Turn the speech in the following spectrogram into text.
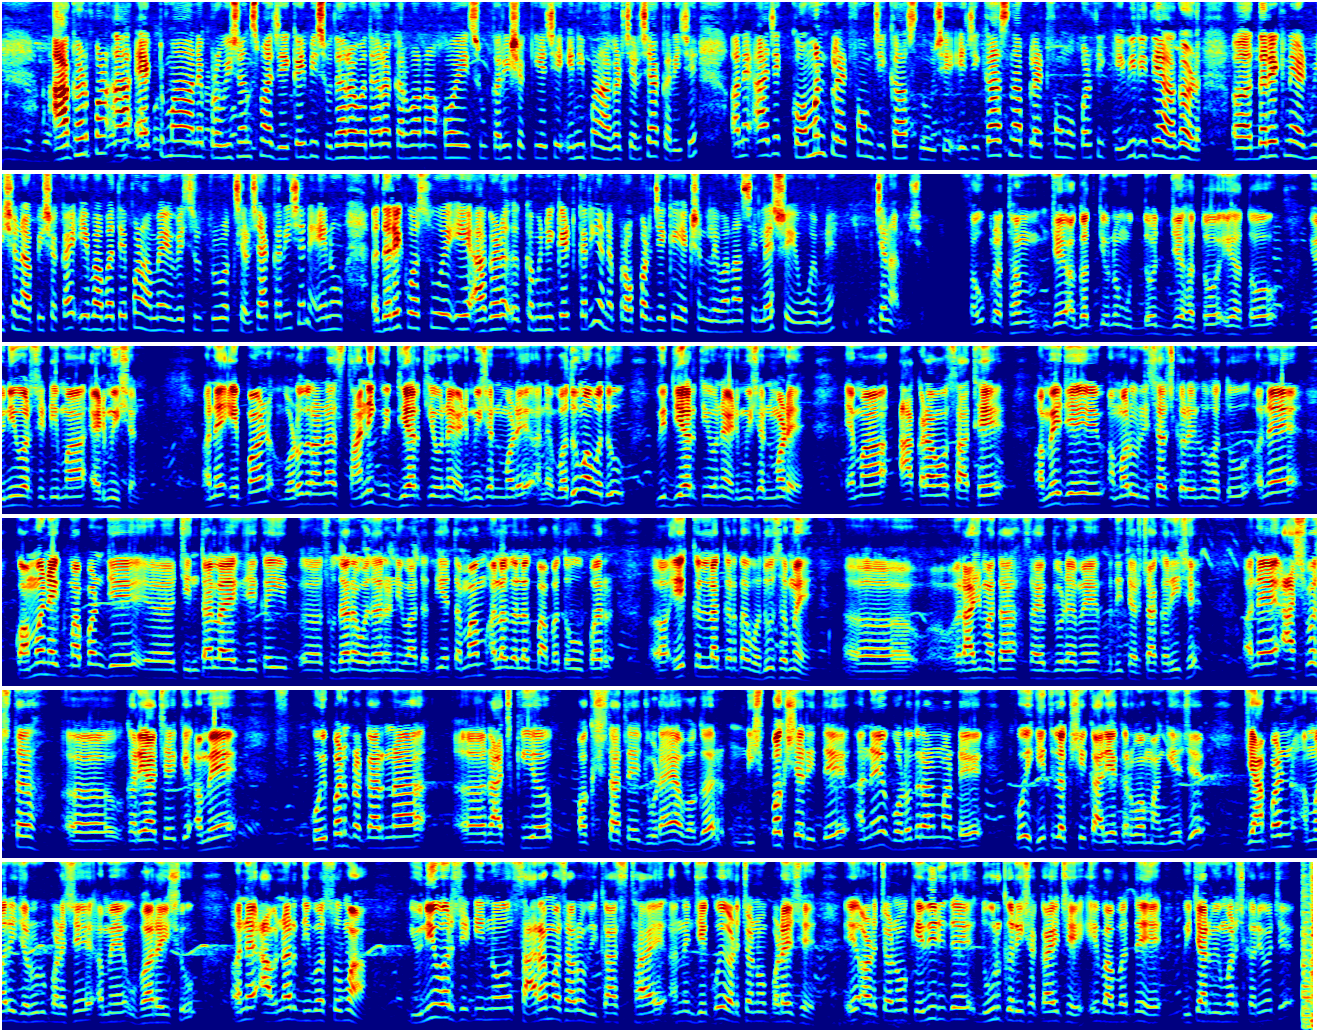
આગળ પણ આ એક્ટમાં અને પ્રોવિઝન્સમાં જે કંઈ બી સુધારા વધારા કરવાના હોય, શું કરી શકીએ છીએ એની પણ આગળ ચર્ચા કરી છે. અને આ જે કોમન પ્લેટફોર્મ જીકાસનું છે, એ જીકાસના પ્લેટફોર્મ ઉપરથી કેવી રીતે આગળ દરેકને એડમિશન આપી શકાય એ બાબતે પણ અમે વિસ્તૃતપૂર્વક ચર્ચા કરી છે ને એનું દરેક વસ્તુએ એ આગળ કમ્યુનિકેટ કરી અને પ્રોપર જે કંઈ એક્શન લેવાના છે, લેશે એવું એમને જણાવ્યું છે. સૌ પ્રથમ જે અગત્યનો મુદ્દો જે હતો, એ હતો યુનિવર્સિટીમાં એડમિશન. અને એ પણ વડોદરાના સ્થાનિક વિદ્યાર્થીઓને એડમિશન મળે અને વધુમાં વધુ વિદ્યાર્થીઓને એડમિશન મળે. એમાં આંકડાઓ સાથે અમે જે અમારું રિસર્ચ કરેલું હતું અને કોમન એક્ટમાં પણ જે ચિંતાલાયક જે કંઈ સુધારા વધારાની વાત હતી, એ તમામ અલગ અલગ બાબતો ઉપર એક કલાક કરતાં વધુ સમય રાજમાતા સાહેબ જોડે અમે બધી ચર્ચા કરી છે અને આશ્વસ્ત કર્યા છે કે અમે કોઈપણ પ્રકારના રાજકીય પક્ષ સાથે જોડાયા વગર નિષ્પક્ષ રીતે અને વડોદરા માટે કોઈ હિતલક્ષી કાર્ય કરવા માંગીએ છીએ. જ્યાં પણ અમારી જરૂર પડશે અમે ઊભા રહીશું અને આવનાર દિવસોમાં યુનિવર્સિટીનો સારામાં સારો વિકાસ થાય અને જે કોઈ અડચણો પડે છે એ અડચણો કેવી રીતે દૂર કરી શકાય છે એ બાબતે વિચાર વિમર્શ કર્યો છે.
